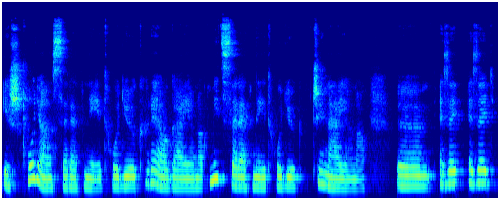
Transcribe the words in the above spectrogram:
és hogyan szeretnéd, hogy ők reagáljanak, mit szeretnéd, hogy ők csináljanak. Ez egy, ez egy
